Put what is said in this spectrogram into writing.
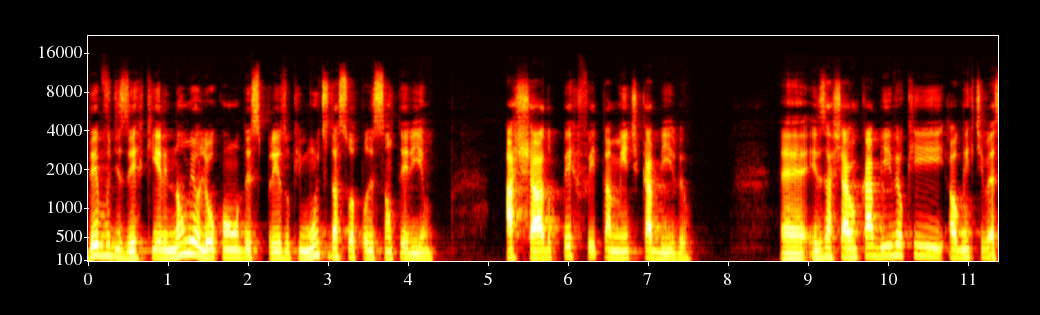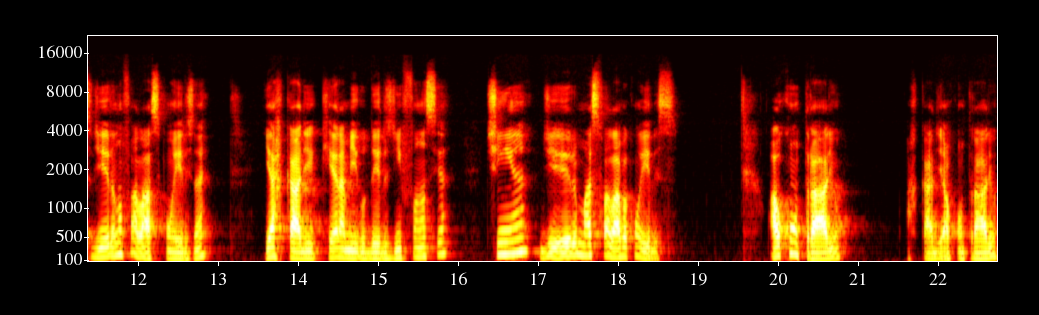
Devo dizer que ele não me olhou com o desprezo que muitos da sua posição teriam achado perfeitamente cabível. É, eles achavam cabível que alguém que tivesse dinheiro não falasse com eles, né? E Arcade, que era amigo deles de infância, tinha dinheiro, mas falava com eles. Ao contrário, Arcade ao contrário,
